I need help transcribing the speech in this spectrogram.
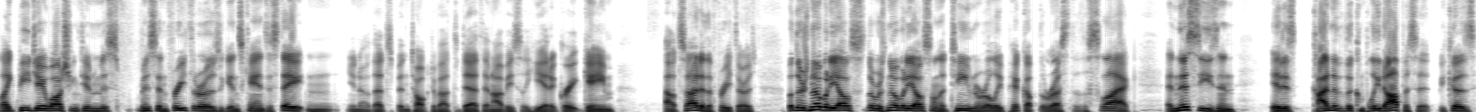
like PJ Washington miss, missing free throws against Kansas State, and you know that's been talked about to death. And obviously, he had a great game outside of the free throws. But there's nobody else. There was nobody else on the team to really pick up the rest of the slack. And this season, it is kind of the complete opposite because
